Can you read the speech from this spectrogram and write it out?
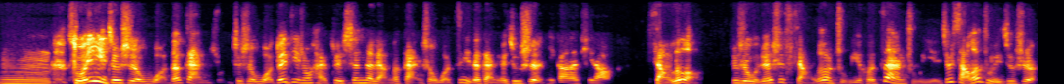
嗯，所以就是我的感觉，就是我对地中海最深的两个感受，我自己的感觉就是你刚才提到享乐，就是我觉得是享乐主义和自然主义。就享乐主义就是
